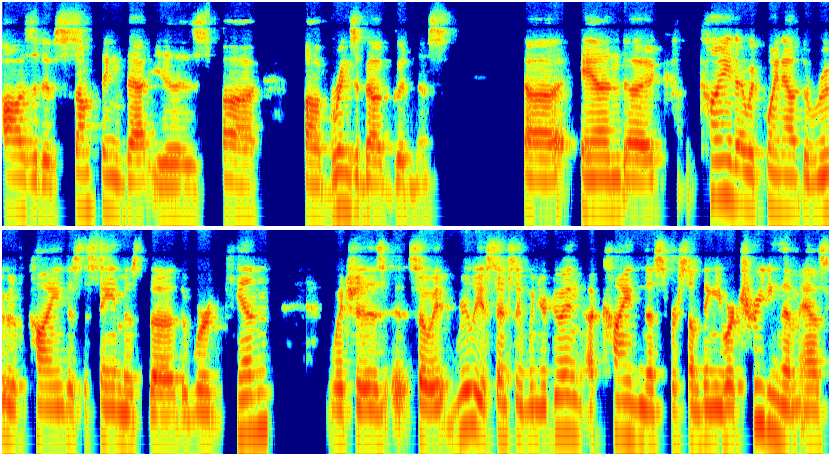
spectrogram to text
positive, something that is uh, uh, brings about goodness. Uh, and uh, kind, I would point out, the root of kind is the same as the the word kin, which is so. It really essentially, when you're doing a kindness for something, you are treating them as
